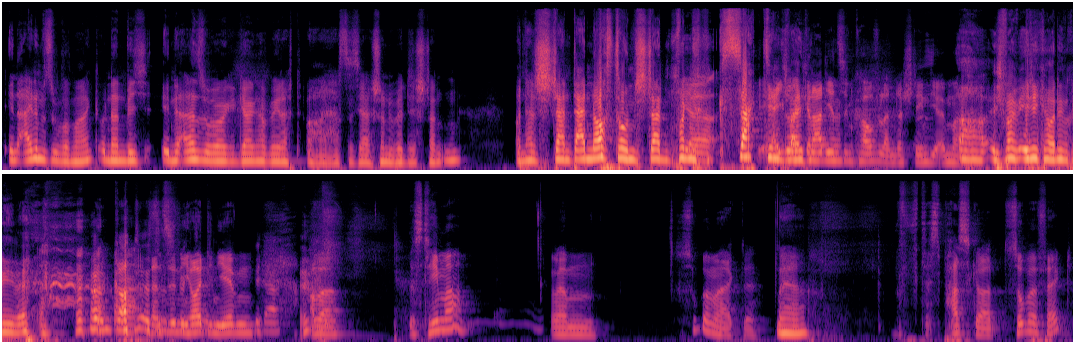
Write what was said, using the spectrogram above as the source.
in einem Supermarkt und dann bin ich in den anderen Supermarkt gegangen und habe mir gedacht, oh, hast du es ja schon überstanden. Und dann stand da noch so ein Stand von Ja. exakt Ja, dem ich war gleichen. gerade jetzt im Kaufland, da stehen die immer. oh, ich war im Edeka und im Rewe. oh Gott, dann sind die heute in jedem. Ja. Aber das Thema ähm, Supermärkte, ja. das passt gerade so perfekt.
